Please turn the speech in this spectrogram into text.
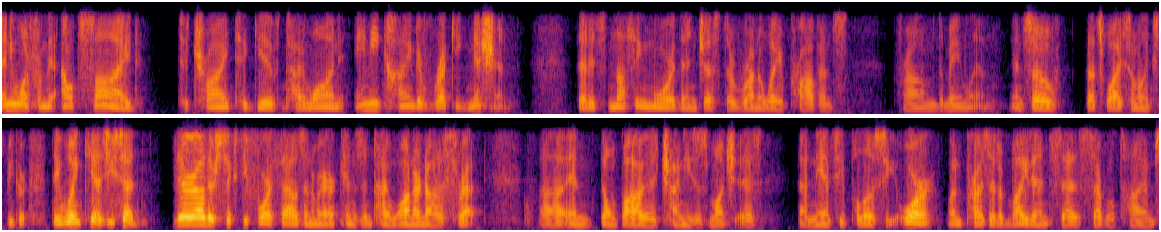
anyone from the outside to try to give Taiwan any kind of recognition that it's nothing more than just a runaway province from the mainland. And so that's why someone like Speaker they went as you said there are other 64,000 Americans in Taiwan are not a threat uh, and don't bother the Chinese as much as Nancy Pelosi. Or when President Biden says several times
